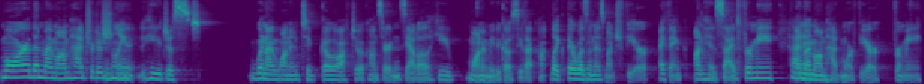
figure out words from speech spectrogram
more than my mom had traditionally. Mm-hmm. He just, when I wanted to go off to a concert in Seattle, he wanted me to go see that. Con- like there wasn't as much fear, I think, on his side for me, Got and it. my mom had more fear for me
